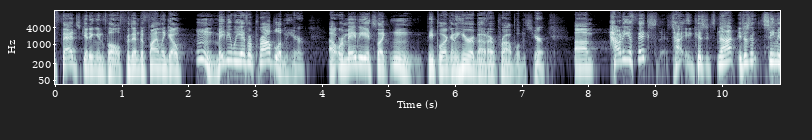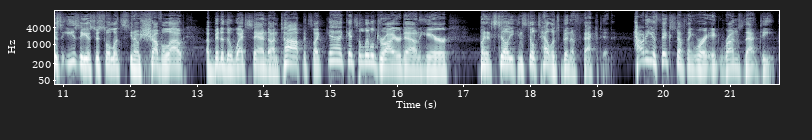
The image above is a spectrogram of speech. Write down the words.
feds getting involved for them to finally go, hmm, maybe we have a problem here, uh, or maybe it's like, hmm, people are going to hear about our problems here. Um, how do you fix this? Because it's not, it doesn't seem as easy as just so let's you know shovel out a bit of the wet sand on top. It's like, yeah, it gets a little drier down here, but it's still you can still tell it's been affected. How do you fix something where it runs that deep?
